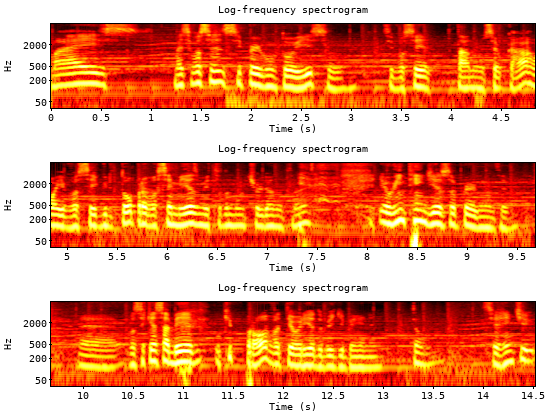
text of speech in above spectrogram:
Mas mas se você se perguntou isso, se você tá no seu carro aí você gritou para você mesmo e todo mundo te olhou no trânsito, eu entendi a sua pergunta. É, você quer saber o que prova a teoria do Big Bang, né? Então, se a gente.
